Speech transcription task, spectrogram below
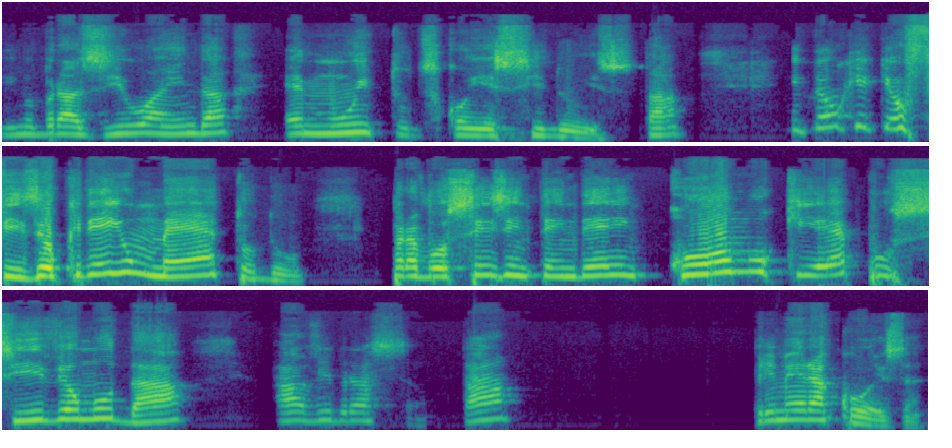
e, no Brasil ainda é muito desconhecido isso, tá? Então, o que, que eu fiz? Eu criei um método para vocês entenderem como que é possível mudar a vibração, tá? Primeira coisa,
